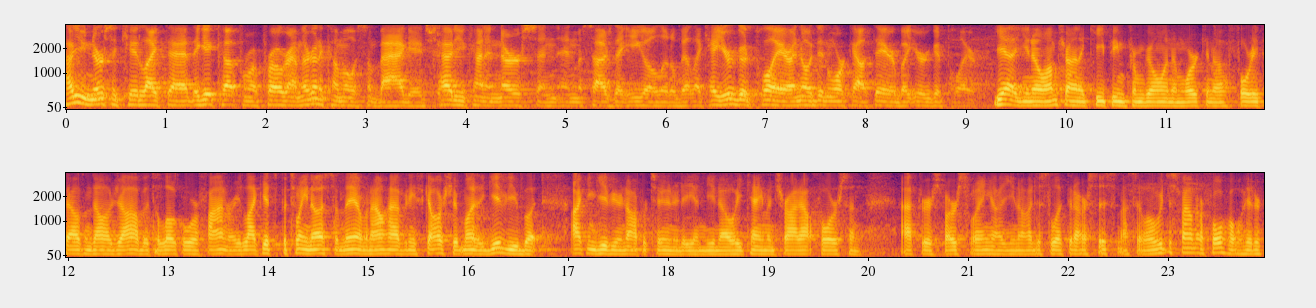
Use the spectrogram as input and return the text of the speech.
How do you nurse a kid like that? They get cut from a program, they're going to come in with some baggage. How do you kind of nurse and, and massage that ego a little bit? Like, hey, you're a good player. I know it didn't work out there, but you're a good player. Yeah, you know, I'm trying to keep him from going and working a $40,000 job at the local refinery. Like, it's between us and them, and I don't have any scholarship money to give you, but I can give you an opportunity. And, you know, he came and tried out for us, and after his first swing, I, you know, I just looked at our assistant. I said, "Well, we just found our four-hole hitter,"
